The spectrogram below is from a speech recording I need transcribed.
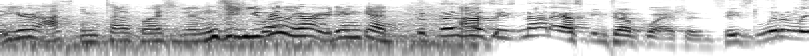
You're asking tough questions. You really are. You're doing good. The thing Uh, is, he's not asking tough questions. He's literally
